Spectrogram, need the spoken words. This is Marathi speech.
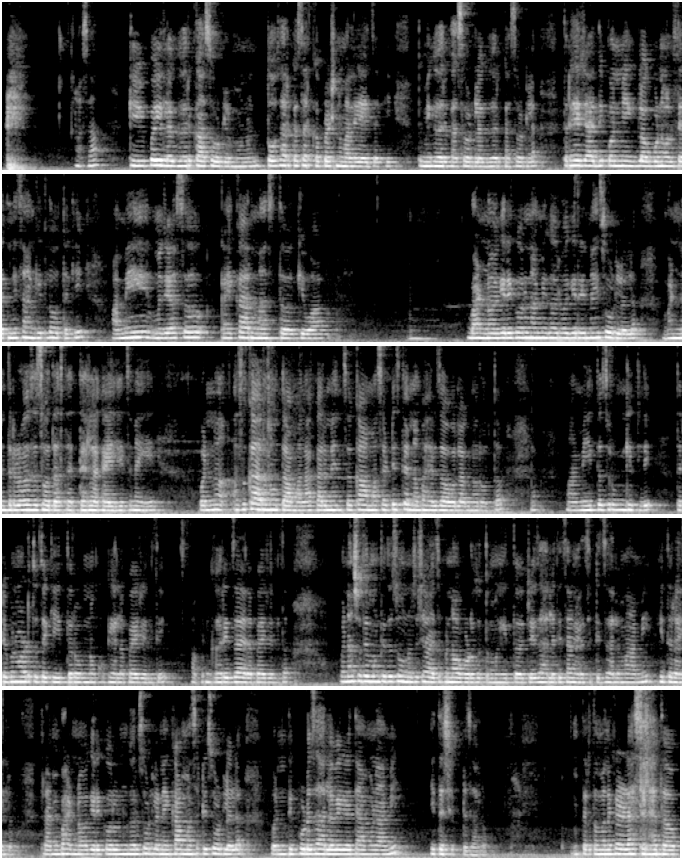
असा की पहिलं घर का सोडलं म्हणून? तो सारखा सारखा प्रश्न मला यायचा की तुम्ही घर का सोडलं घर का सोडलं? तर ह्याच्या आधी पण मी एक ब्लॉग बनवलं त्यात मी सांगितलं होतं की आम्ही म्हणजे असं काही कारण असतं किंवा भांडणं वगैरे करून आम्ही घर वगैरे नाही सोडलेलं. भांडणं तर रोजच होत असतात त्याला काही हेच नाही आहे पण असं कारण होतं आम्हाला कारण यांचं कामासाठीच त्यांना बाहेर जावं लागणार होतं. मग आम्ही इथंच रूम घेतली. तरी पण वाटत होतं की इथं रूम नको घ्यायला पाहिजे ते. आपण घरीच जायला पाहिजे तर. पण असू दे मग तिथं सोनूचं शाळेचं पण अवघड होत होतं. मग इथं जे झालं ते चांगल्यासाठीच झालं. मग आम्ही इथं राहिलो. तर आम्ही भांडणं वगैरे करून घर सोडलं नाही कामासाठी सोडलेलं. पण ते पुढं झालं वेगळं त्यामुळे आम्ही इथं शिफ्ट झालो. तर तुम्हाला कळलं असेल आता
